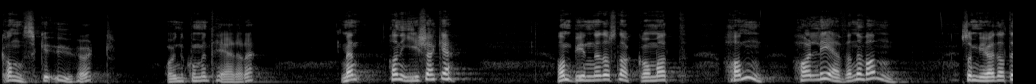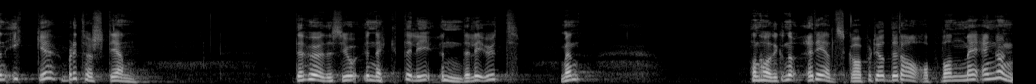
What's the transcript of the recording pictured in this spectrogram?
Ganske uhørt, og hun kommenterer det. Men han gir seg ikke. Han begynner å snakke om at han har levende vann, som gjør at en ikke blir tørst igjen. Det høres jo unektelig underlig ut, men han har ikke noen redskaper til å dra opp vann med en gang.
